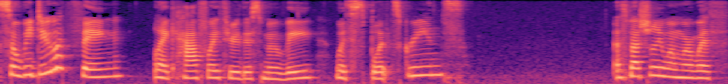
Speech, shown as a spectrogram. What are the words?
So we do a thing like halfway through this movie with split screens. Especially when we're with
